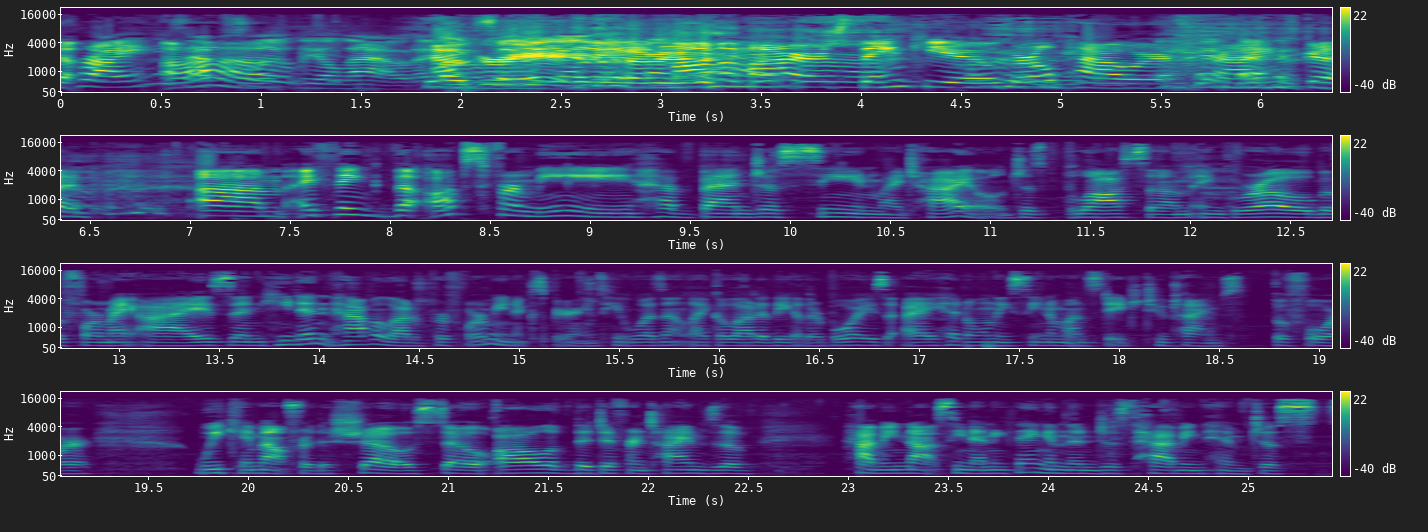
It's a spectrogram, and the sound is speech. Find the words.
the, Crying is Ah. absolutely allowed. I Agreed. absolutely- Mama Mars, thank you. Girl power. Crying's good. Um, I think the ups for me have been just seeing my child just blossom and grow before my eyes. And he didn't have a lot of performing experience. He wasn't like a lot of the other boys. I had only seen him on stage two times before we came out for the show. So all of the different times of having not seen anything and then just having him just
